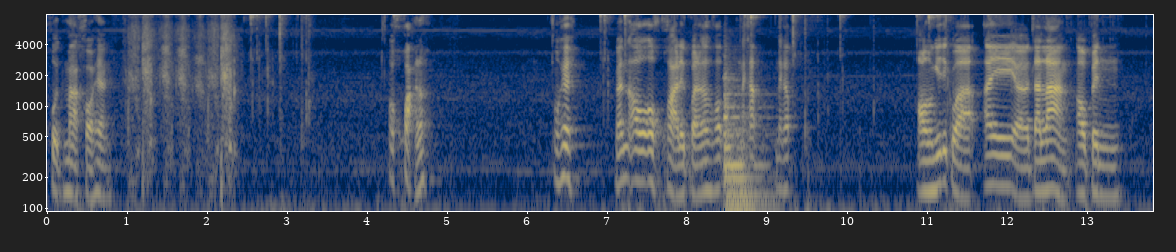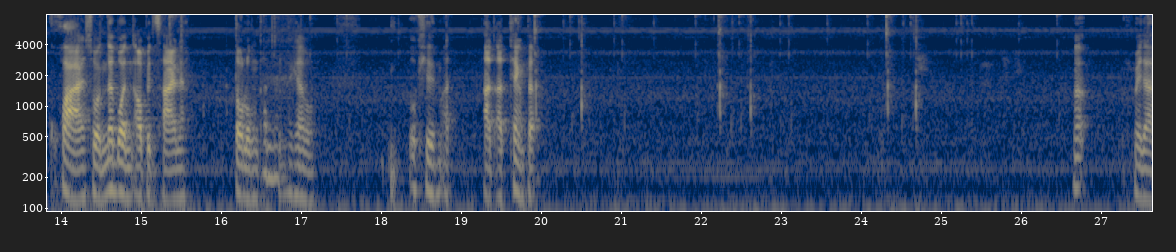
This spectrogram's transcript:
พูดมากคอแห้งเอาขวาเนาะโอเคงั้นเอาเอาขวาเลยกว่านะครับนะครับนะครับ เอาอย่างนี้ดีกว่า ไอ้เอ่อด้านล่างเอาเป็นขวาส่วนด้านบนเอาเป็นซ้ายนะตกลงทันนั้นนะครับผมโอเคอัดอัดอัดแท่งแป๊บไม่ได้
